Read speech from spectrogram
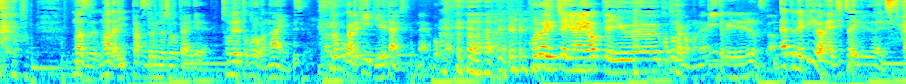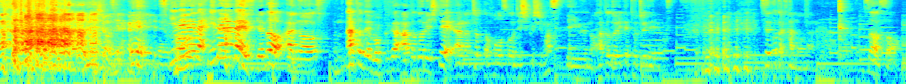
まずまだ一発撮りの状態で止めるところがないんですよ、まあ、どこかでピーって入れたいんですけどね僕は。これは言っちゃいけないよっていうこととかもね。P とか入れれるんですか？あとね P はね実は入れれないです。入れれない入れれないですけどあの後で僕が後撮りしてあのちょっと放送自粛しますっていうのを後撮りで途中で入れます。そういうことは可能なの。そうそう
